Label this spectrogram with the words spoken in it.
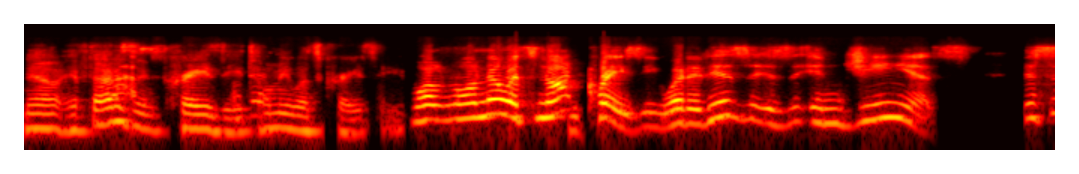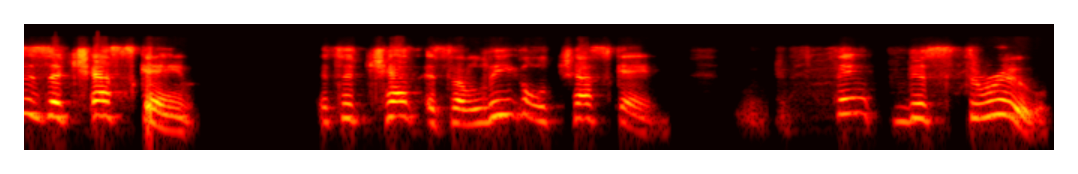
Now, if that yes. not crazy, okay. tell me what's crazy. Well, well, no, it's not crazy. What it is is ingenious. This is a chess game. It's a chess. It's a legal chess game. Think this through.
